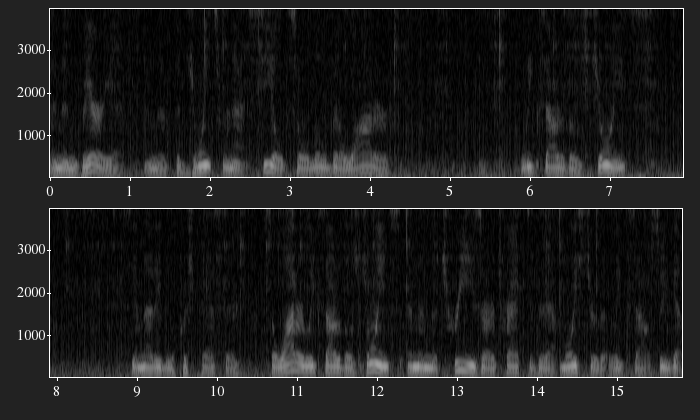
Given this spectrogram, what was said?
and then bury it and the, the joints were not sealed so a little bit of water leaks out of those joints. See I'm not able to push past there. So water leaks out of those joints and then the trees are attracted to that moisture that leaks out. So you've got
